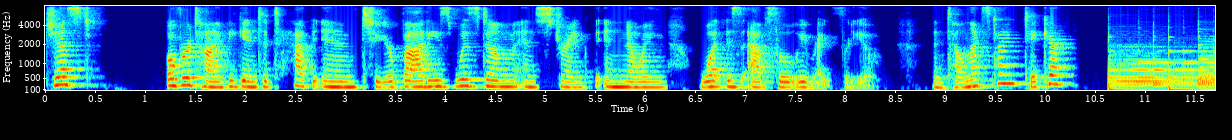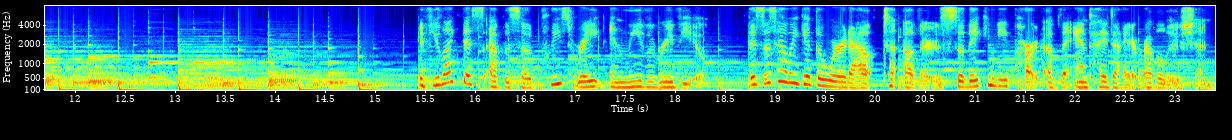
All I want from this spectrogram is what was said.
Just over time, begin to tap into your body's wisdom and strength in knowing what is absolutely right for you. Until next time, take care. If you like this episode, please rate and leave a review. This is how we get the word out to others so they can be part of the anti diet revolution.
